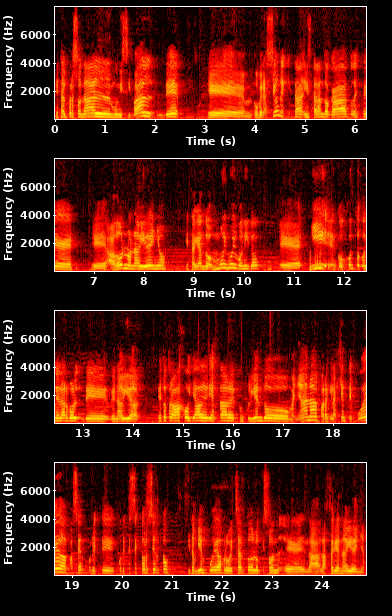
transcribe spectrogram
Está el personal municipal de eh, operaciones que está instalando acá todo este eh, adorno navideño que está quedando muy muy bonito eh, y en conjunto con el árbol de, de, Navidad. Estos trabajos ya debería estar concluyendo mañana para que la gente pueda pasear por este, por este sector, ¿cierto? Y también pueda aprovechar todo lo que son la, las ferias navideñas.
